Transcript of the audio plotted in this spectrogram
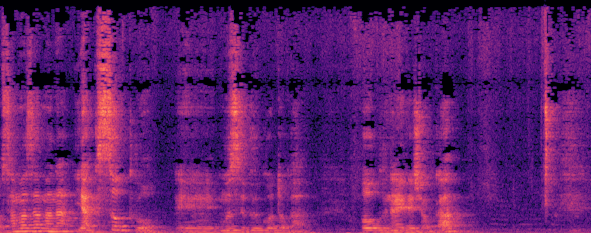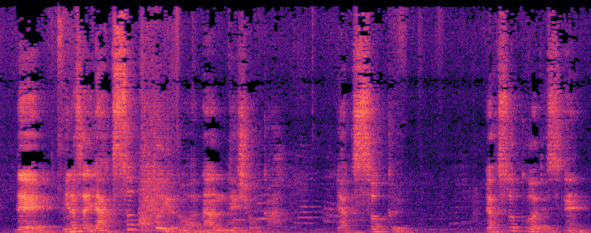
さまざまな約束を、えー、結ぶことが多くないでしょうか？で皆さん約束というのは何でしょうか？約束。約束はですね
